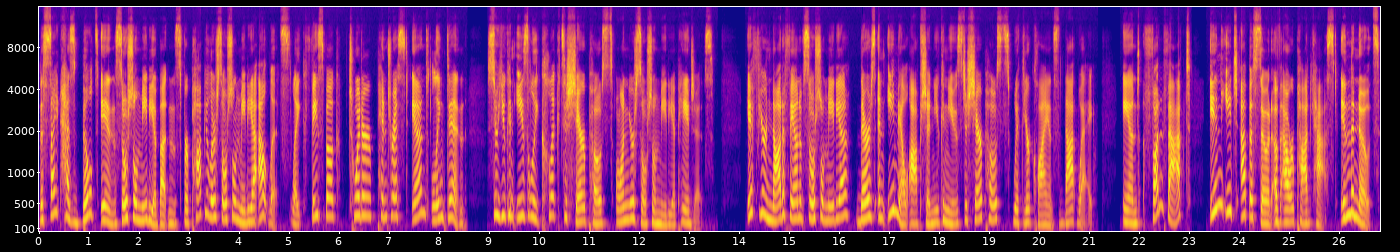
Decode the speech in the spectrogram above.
The site has built in social media buttons for popular social media outlets like Facebook, Twitter, Pinterest, and LinkedIn, so you can easily click to share posts on your social media pages. If you're not a fan of social media, there's an email option you can use to share posts with your clients that way. And fun fact, in each episode of our podcast, in the notes,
